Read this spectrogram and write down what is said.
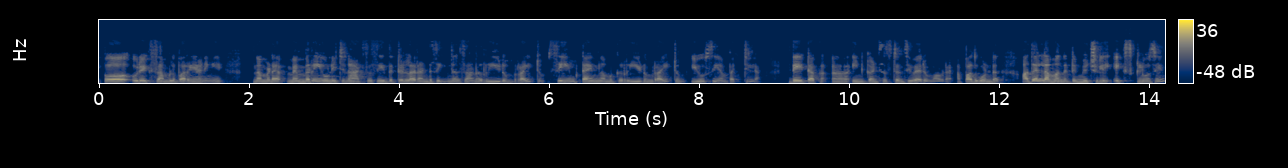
ഇപ്പോൾ ഒരു എക്സാമ്പിൾ പറയുകയാണെങ്കിൽ നമ്മുടെ മെമ്മറി യൂണിറ്റിന് ആക്സസ് ചെയ്തിട്ടുള്ള രണ്ട് സിഗ്നൽസ് ആണ് റീഡും റൈറ്റും സെയിം ടൈം നമുക്ക് റീഡും റൈറ്റും യൂസ് ചെയ്യാൻ പറ്റില്ല. ഡേറ്റ ഇൻകൺസിസ്റ്റൻസി വരും അവിടെ. അപ്പം അതുകൊണ്ട് അതെല്ലാം വന്നിട്ട് mutually exclusive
